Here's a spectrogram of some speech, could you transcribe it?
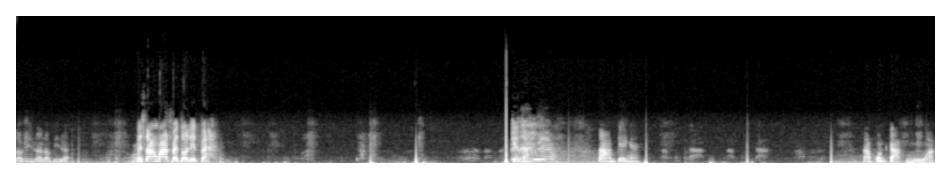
รอพี่ด้วยไปสร้างบ้านไปตัวเล็กไปไปไหนด้วยอะตามแกไง ตามคนกากหมูอะ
